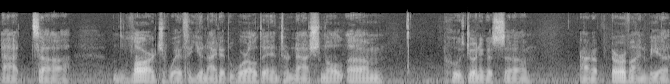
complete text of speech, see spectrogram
at uh, large with United World International, um, who's joining us uh, out of Irvine via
